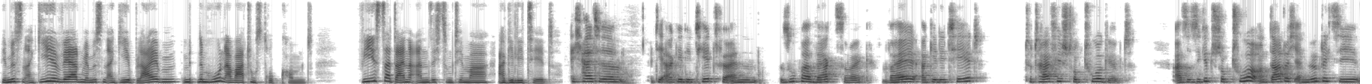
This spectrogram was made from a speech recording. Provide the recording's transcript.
wir müssen agil werden, wir müssen agil bleiben, mit einem hohen Erwartungsdruck kommt. Wie ist da deine Ansicht zum Thema Agilität? Ich halte die Agilität für ein super Werkzeug, weil Agilität total viel Struktur gibt. Also sie gibt Struktur und dadurch ermöglicht sie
